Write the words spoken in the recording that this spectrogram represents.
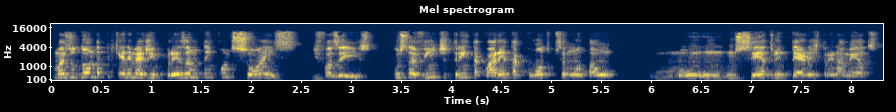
Mas o dono da pequena e média empresa não tem condições de fazer isso. Custa 20, 30, 40 conto para você montar um, um, um centro interno de treinamentos.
